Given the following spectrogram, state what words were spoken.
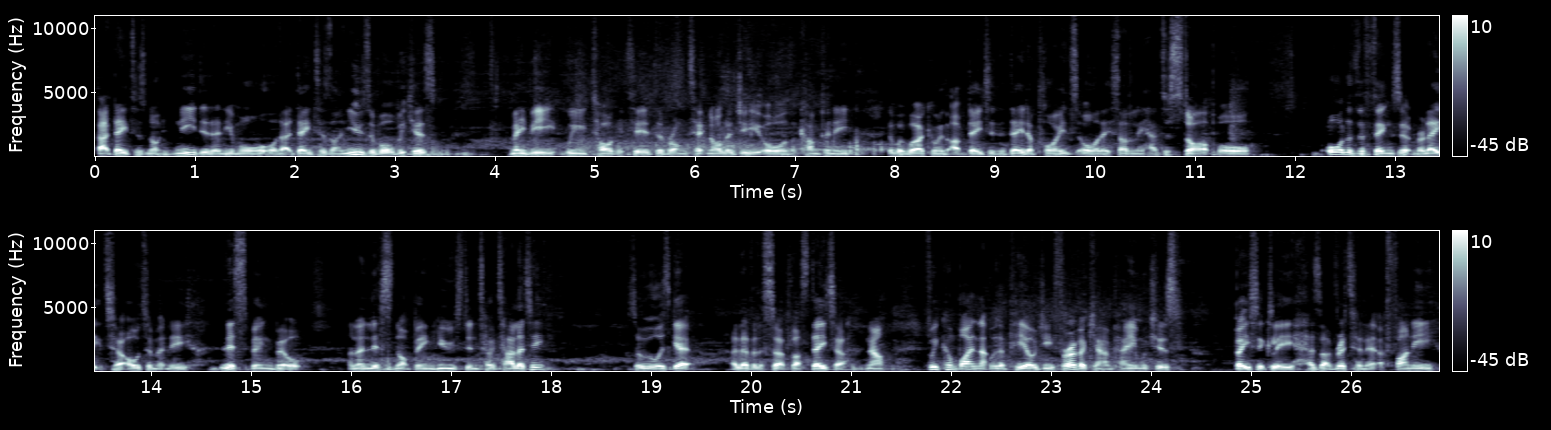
that data is not needed anymore or that data is unusable because maybe we targeted the wrong technology or the company that we're working with updated the data points or they suddenly had to stop or all of the things that relate to ultimately lists being built and then lists not being used in totality. So we always get a level of surplus data. Now, if we combine that with a PLG Forever campaign, which is basically, as I've written it, a funny,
